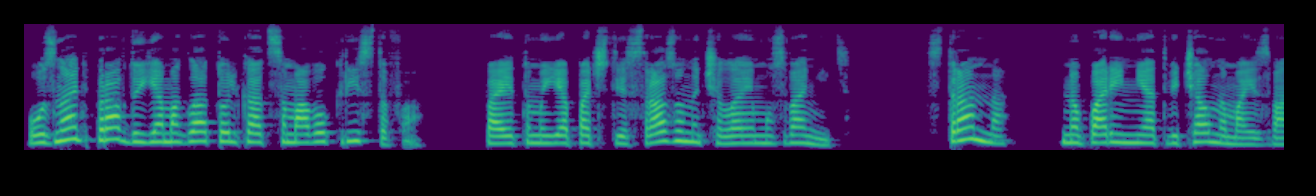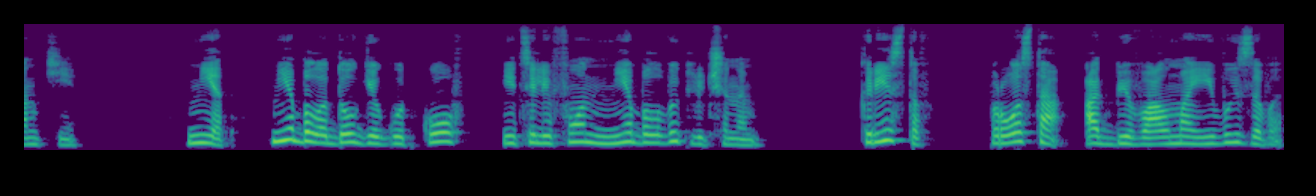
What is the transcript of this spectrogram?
Узнать правду я могла только от самого Кристофа, поэтому я почти сразу начала ему звонить. Странно, но парень не отвечал на мои звонки. Нет, не было долгих гудков, и телефон не был выключенным. Кристоф просто отбивал мои вызовы.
